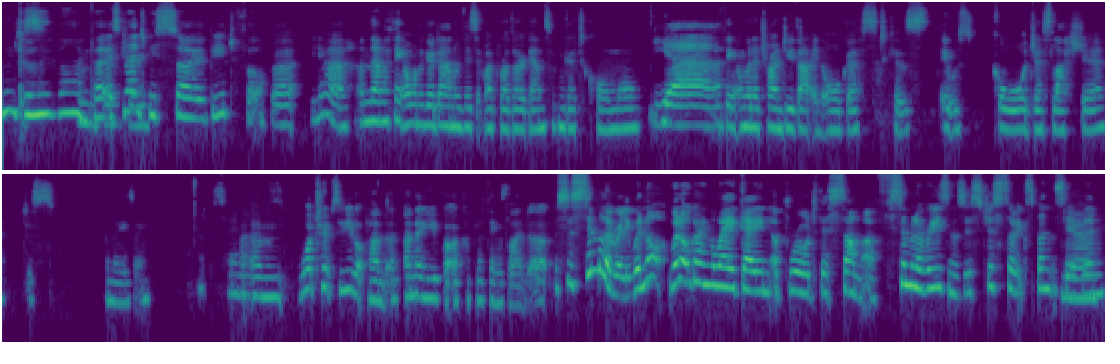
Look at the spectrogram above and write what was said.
Okay, fine. But it's meant to be so beautiful. But yeah, and then I think I want to go down and visit my brother again, so I can go to Cornwall. Yeah. I think I'm going to try and do that in August because it was gorgeous last year. Just amazing. So nice. Um, what trips have you got planned? I know you've got a couple of things lined up. So similar, really. We're not we're not going away again abroad this summer. For similar reasons, it's just so expensive, Yeah. and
